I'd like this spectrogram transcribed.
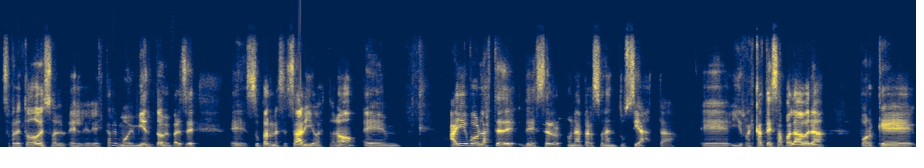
Sobre todo eso, el, estar en movimiento me parece eh, súper necesario esto, ¿no? Eh, ahí vos hablaste de, ser una persona entusiasta eh, y rescate esa palabra porque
